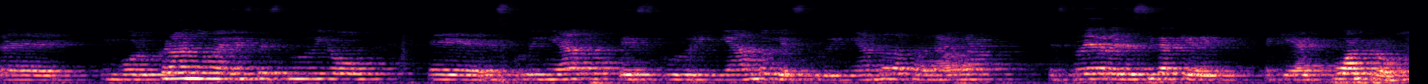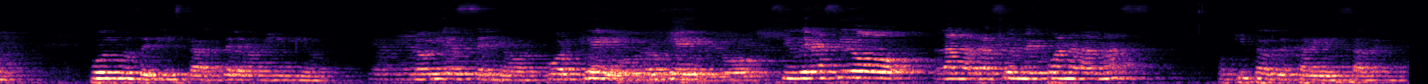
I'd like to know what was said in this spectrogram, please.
eh, involucrándome en este estudio, eh, escudriñando, escudriñando y escudriñando la palabra. Estoy agradecida que, que hay cuatro puntos de vista del Evangelio. Gloria al Señor. ¿Por qué? Porque si hubiera sido la narración de Juan nada más, poquitos detalles sabemos.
